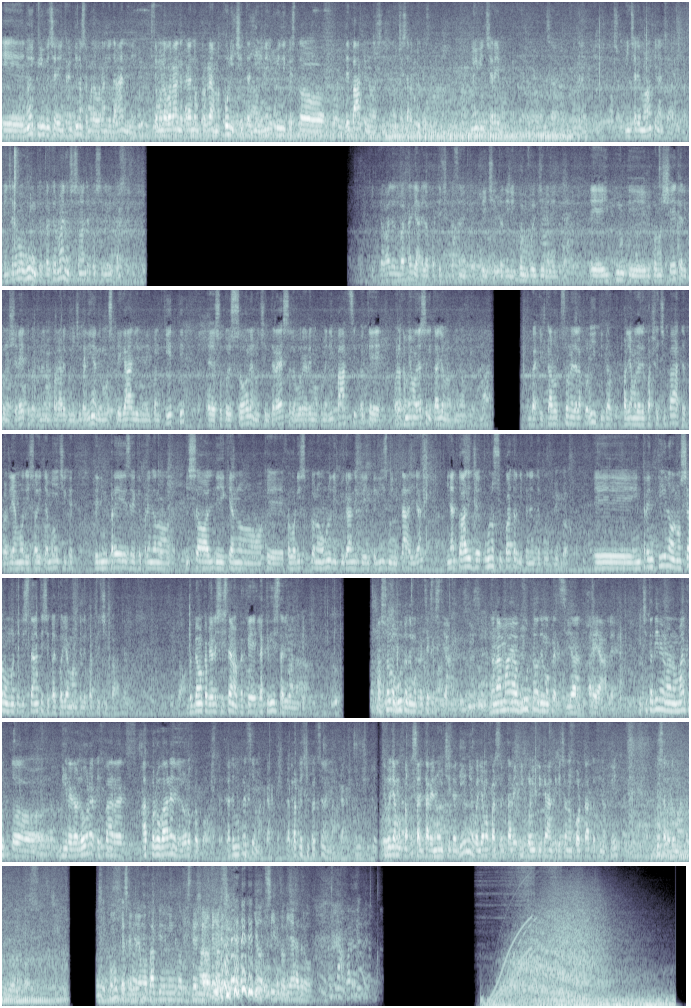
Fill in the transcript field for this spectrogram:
E noi qui invece in Trentino stiamo lavorando da anni, stiamo lavorando creando un programma con i cittadini, quindi questo debacle non, non ci sarà più questo Noi vinceremo in Trentino, vinceremo anche in Antartica, vinceremo ovunque perché ormai non ci sono altre possibilità. Il cavallo di battaglia è la partecipazione dei cittadini, coinvolgimento e i punti li conoscete, li conoscerete perché andremo a parlare con i cittadini, andremo a spiegarglieli nei banchetti, eh, sotto il sole, non ci interessa, lavoreremo come dei pazzi perché o la cambiamo adesso l'Italia non la cambiamo più. Beh, il carrozzone della politica, parliamo delle partecipate, parliamo dei soliti amici, che, delle imprese che prendono i soldi, che, hanno, che favoriscono uno dei più grandi clientelismi in Italia. In Alto Adige uno su quattro è dipendente pubblico e in Trentino non siamo molto distanti se calcoliamo anche le partecipate. Dobbiamo cambiare il sistema perché la crisi sta arrivando anche qui. Ha solo avuto democrazia cristiana, non ha mai avuto democrazia reale. I cittadini non hanno mai potuto dire la loro e far approvare le loro proposte. La democrazia è mancata, la partecipazione è mancata. E vogliamo far saltare noi cittadini o vogliamo far saltare i politicanti che ci hanno portato fino a qui? Questa è la domanda che devo porsi. Sì, comunque sembriamo Fabio e Mingo di Stefano. Io zitto dietro.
